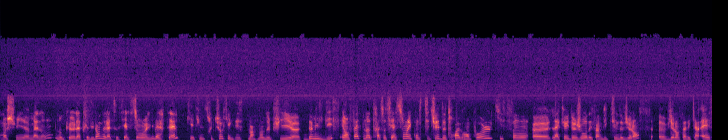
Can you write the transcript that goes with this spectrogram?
Moi, je suis euh, Manon, donc euh, la présidente de l'association euh, Libertel, qui est une structure qui existe maintenant depuis euh, 2010. Et en fait, notre association est constituée de trois grands pôles qui sont euh, l'accueil de jour des femmes victimes de violences, euh, violence avec un S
